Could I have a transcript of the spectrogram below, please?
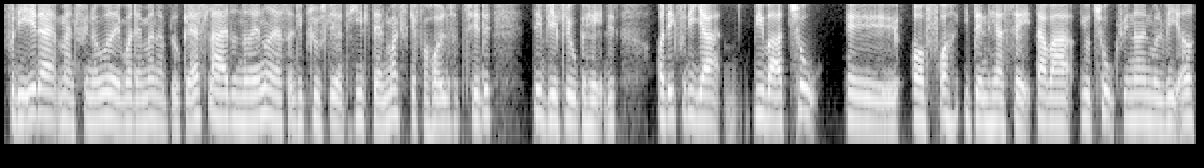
Fordi et af, at man finder ud af, hvordan man er blevet gaslightet, noget andet er så lige pludselig, at hele Danmark skal forholde sig til det. Det er virkelig ubehageligt. Og det er ikke, fordi jeg, vi var to øh, ofre i den her sag. Der var jo to kvinder involveret,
